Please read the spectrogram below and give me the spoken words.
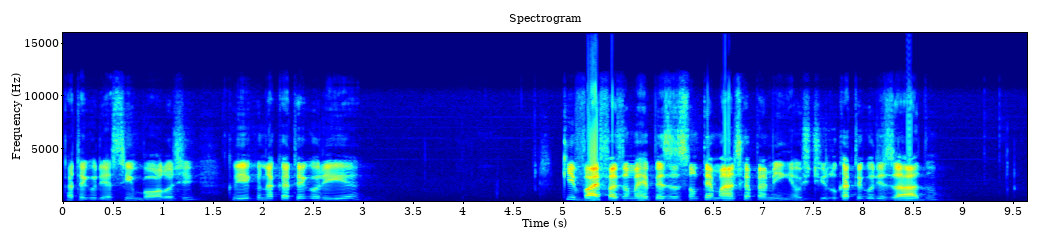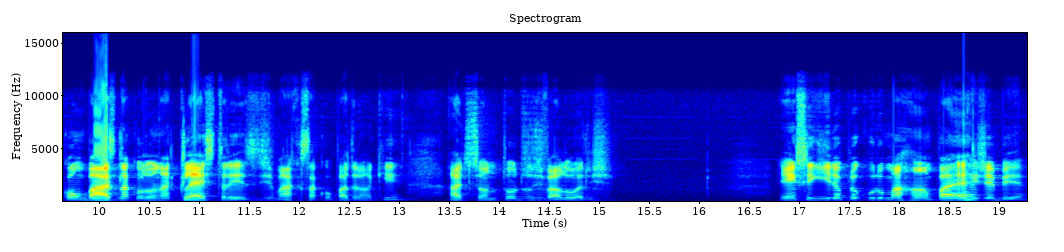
categoria Symbology, clico na categoria que vai fazer uma representação temática para mim. É o estilo categorizado com base na coluna Class 13. Desmarca essa cor padrão aqui, adiciono todos os valores. E em seguida eu procuro uma rampa RGB.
